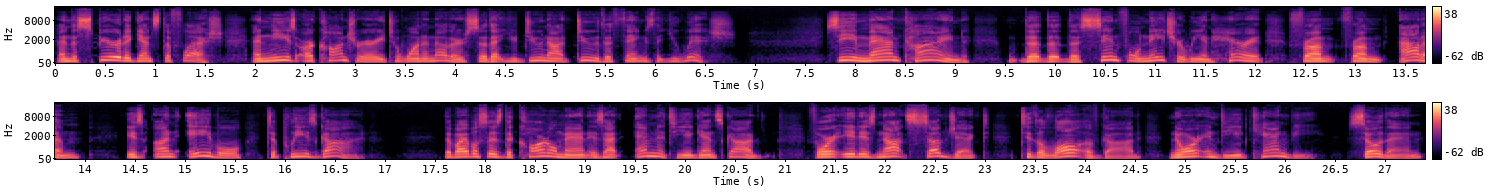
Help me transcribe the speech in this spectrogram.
and the spirit against the flesh, and these are contrary to one another, so that you do not do the things that you wish. See, mankind, the, the, the sinful nature we inherit from, from Adam, is unable to please God. The Bible says the carnal man is at enmity against God, for it is not subject to the law of God, nor indeed can be. So then,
